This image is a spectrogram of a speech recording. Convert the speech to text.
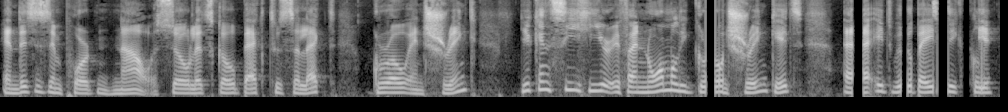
And this is important now. So let's go back to select grow and shrink. You can see here if I normally grow and shrink it, uh, it will basically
